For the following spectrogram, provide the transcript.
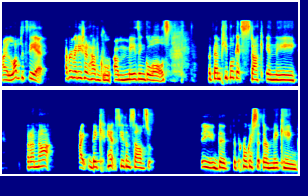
I love to see it. Everybody should have gr- amazing goals. But then people get stuck in the, but I'm not, I, they can't see themselves, the, the, the progress that they're making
